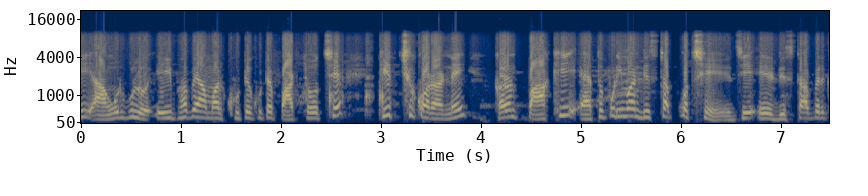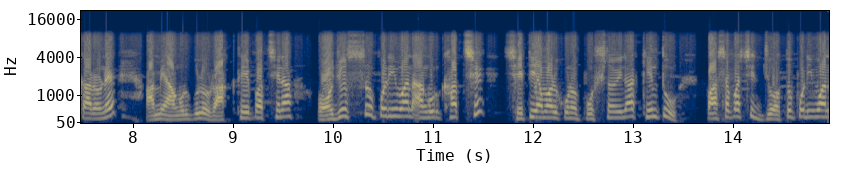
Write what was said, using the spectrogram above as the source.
এই আঙুরগুলো এইভাবে আমার খুঁটে খুঁটে পাড়তে হচ্ছে। কিচ্ছু করার নেই, কারণ পাখি এত পরিমাণ ডিস্টার্ব করছে যে এই ডিস্টার্বের কারণে আমি আঙুরগুলো রাখতেই পারছি না। অজস্র পরিমাণ আঙুর খাচ্ছে, সেটি আমার কোনো প্রশ্নই না। কিন্তু পাশাপাশি যত পরিমাণ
